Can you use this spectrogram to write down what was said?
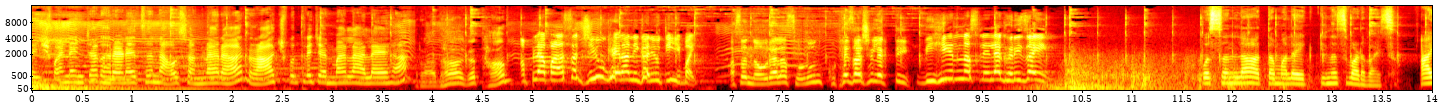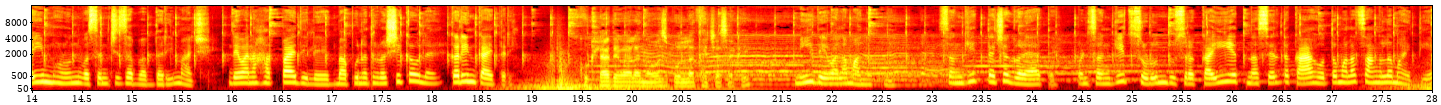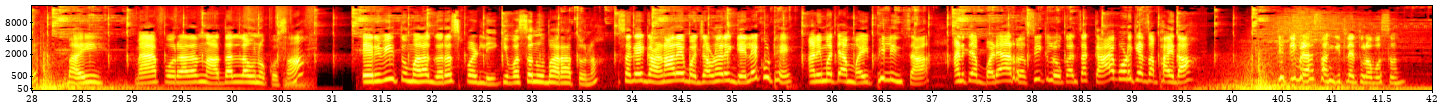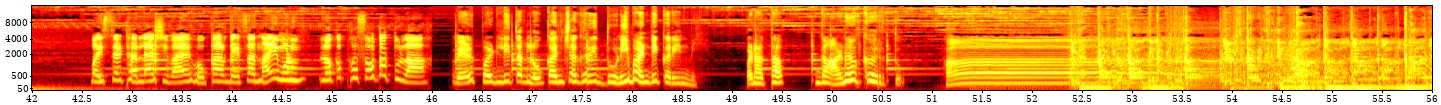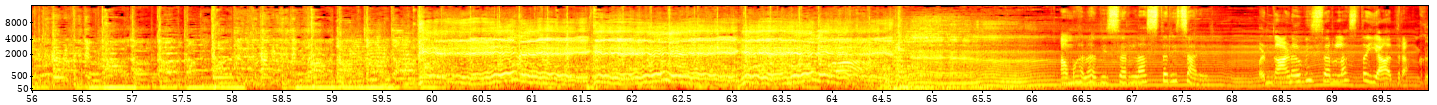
देशपांड्यांच्या घराण्याचं नाव सांगणारा राजपुत्र जन्माला आलाय हा. राधा अगं थांब. आपल्या बाळाचा जीव घ्यायला निघाली होती ही बाई. असं नवऱ्याला सोडून कुठे जाशील एकटी? विहीर नसलेल्या घरी जाईल. वसनला आता मला एकटीनंच वाढवायचं. आई म्हणून वसनची जबाबदारी माझी. देवानं हातपाय दिलेत बापूनं थोडं शिकवलंय. करीन काहीतरी. कुठल्या देवाला नवस बोलला त्याच्यासाठी मी देवाला मानत नाही. संगीत त्याच्या गळ्यात आहे. पण संगीत सोडून दुसरं काही येत नसेल तर काय होतं मला चांगलं माहितीये? बाई मॅ पोराला नादाला लावू नकोस हा? एरवी तुम्हाला गरज पडली की वसन उभा राहतो ना? सगळे गाणारे बजावणारे गेले कुठे? आणि मग त्या मैफिलींचा आणि त्या बड्या रसिक लोकांचा काय बोडक्याचा फायदा? किती वेळा सांगितलंय तुला वसन? पैसे ठरल्याशिवाय होकार द्यायचा नाही म्हणून लोक फसवतात तुला. वेळ पडली तर लोकांच्या घरी धुणी भांडी करीन मी. पण आता गाणं कर तू. आम्हाला विसरलास तरी चालेल पण गाणं विसरलास तर याद राख.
